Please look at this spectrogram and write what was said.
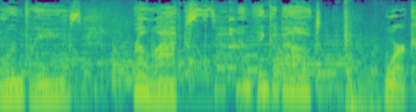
warm breeze, relax and think about work.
